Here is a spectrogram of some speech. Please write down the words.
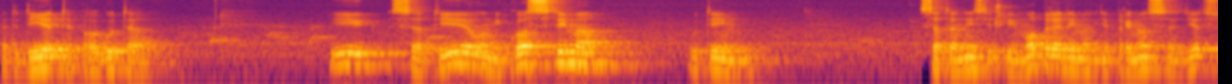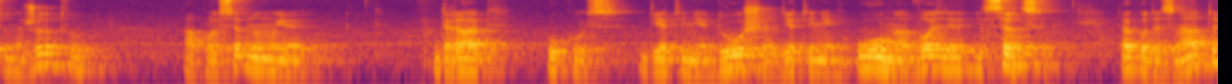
kad dijete proguta i sa tijelom i kostima u tim satanističkim obredima gdje prinose djecu na žrtvu, a posebno mu je drag ukus djetinje duše, djetinje uma, volje i srca. Tako da znate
